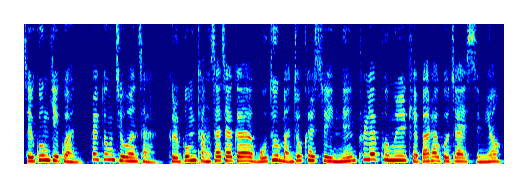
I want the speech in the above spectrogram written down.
제공기관, 활동지원사, 돌봄 당사자가 모두 만족할 수 있는 플랫폼을 개발하고자 했으며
